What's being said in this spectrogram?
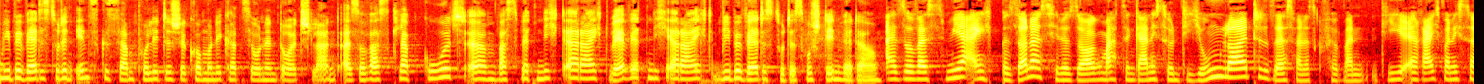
Wie bewertest du denn insgesamt politische Kommunikation in Deutschland? Also was klappt gut, ähm, was wird nicht erreicht, wer wird nicht erreicht? Wie bewertest du das? Wo stehen wir da? Also was mir eigentlich besonders viele Sorgen macht, sind gar nicht so die jungen Leute, das heißt man das Gefühl, man, die erreicht man nicht so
